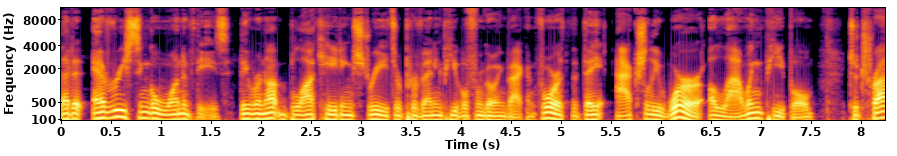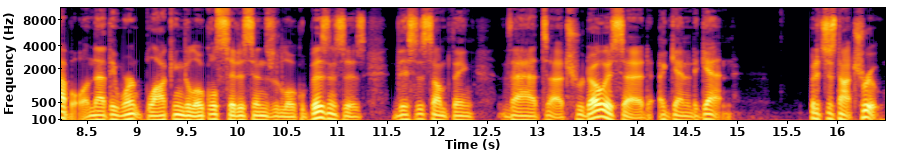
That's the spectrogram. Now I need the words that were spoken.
that at every single one of these, they were not blockading streets or preventing people from going back and forth, that they actually were allowing people to travel and that they weren't blocking the local citizens or local businesses. This is something that uh, Trudeau has said again and again. But it's just not true.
